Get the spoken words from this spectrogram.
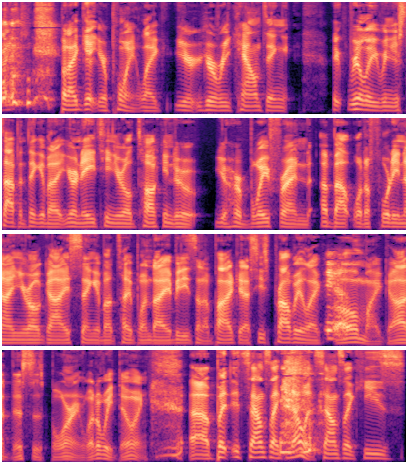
I but I get your point. Like you're you're recounting. It really, when you stop and think about it, you're an 18 year old talking to your, her boyfriend about what a 49 year old guy is saying about type 1 diabetes on a podcast. He's probably like, Yeah. "Oh my god, this is boring. What are we doing?" Uh, but it sounds like no. It sounds like he's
